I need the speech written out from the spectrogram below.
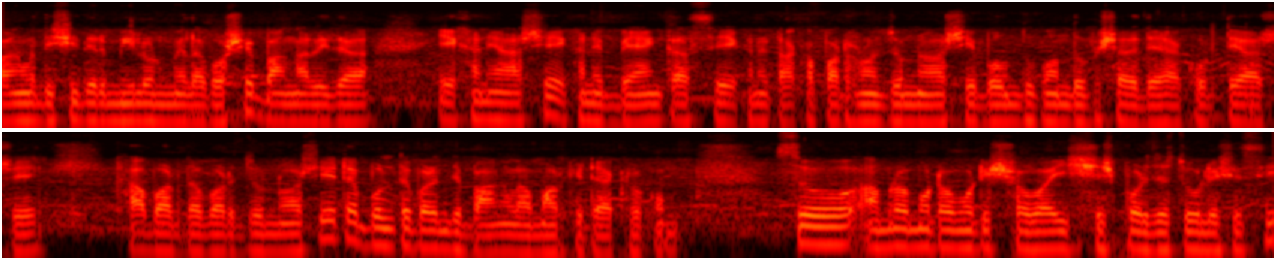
বাংলাদেশিদের মিলন মেলা বসে। বাঙালিরা এখানে আসে, এখানে ব্যাংক আছে, এখানে টাকা পাঠানোর জন্য আসে বন্ধু বান্ধবের সাথে দেখা করতে আসে খাবার দাবার জন্য আসে। এটা বলতে পারেন যে বাংলা মার্কেট একরকম। সো আমরা মোটামুটি সবাই শেষ পর্যায়ে চলে এসেছি।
